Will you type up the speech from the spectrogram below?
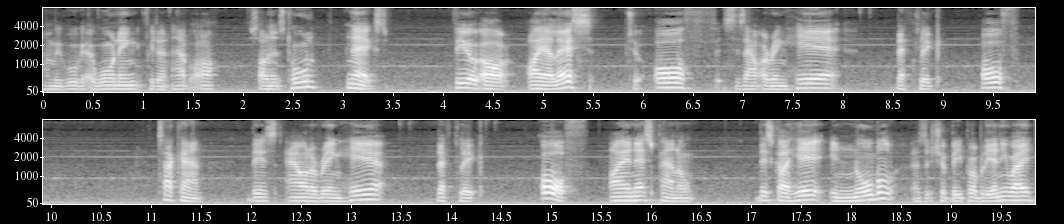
and we will get a warning if we don't have our silenced horn. Next, VOR ILS to off. This is outer ring here. Left click off. TACAN. This outer ring here. Left click off. INS panel. This guy here in normal, as it should be probably anyway.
